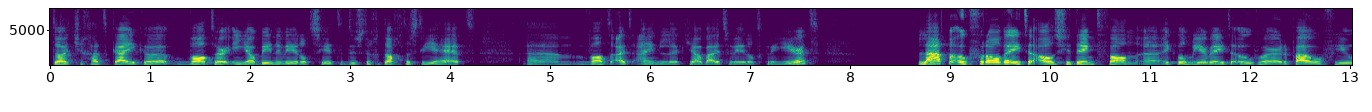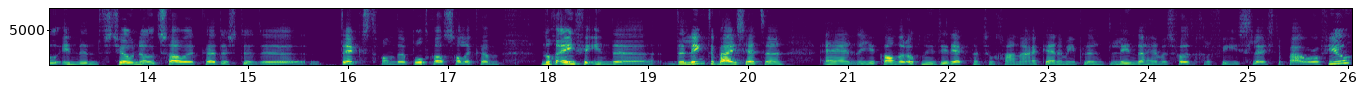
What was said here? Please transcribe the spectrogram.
dat je gaat kijken wat er in jouw binnenwereld zit. Dus de gedachten die je hebt. Um, wat uiteindelijk jouw buitenwereld creëert. Laat me ook vooral weten als je denkt van uh, ik wil meer weten over de Power of You. In de show notes zal ik uh, dus de, de tekst van de podcast zal ik hem nog even in de, de link erbij zetten. En je kan er ook nu direct naartoe gaan naar academy.lindahemmersfotografie slash the power of you.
